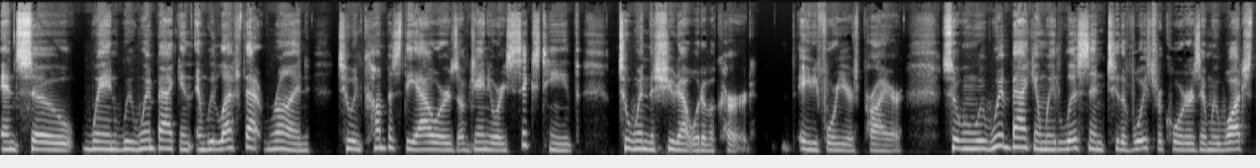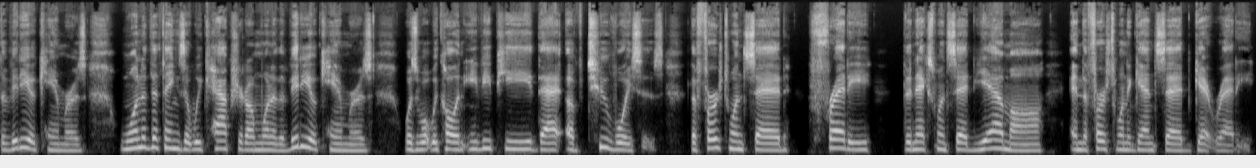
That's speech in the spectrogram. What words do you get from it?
And so when we went back and, and we left that run to encompass the hours of January 16th to when the shootout would have occurred. 84 years prior. So when we went back and we listened to the voice recorders and we watched the video cameras, one of the things that we captured on one of the video cameras was what we call an EVP that of two voices. The first one said Freddie, the next one said yeah ma, and the first one again said get ready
